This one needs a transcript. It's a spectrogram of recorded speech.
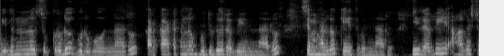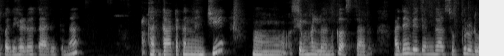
మిథునంలో శుక్రుడు గురువు ఉన్నారు కర్కాటకంలో బుధుడు రవి ఉన్నారు సింహంలో కేతు ఉన్నారు. ఈ రవి ఆగస్టు పదిహేడో తారీఖున కర్కాటకం నుంచి సింహంలోనికి వస్తారు. అదేవిధంగా శుక్రుడు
